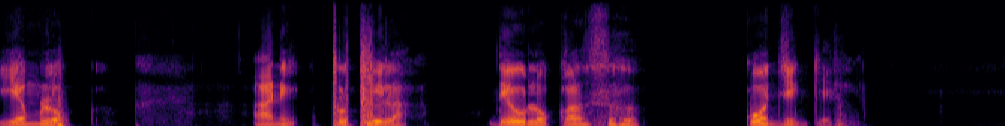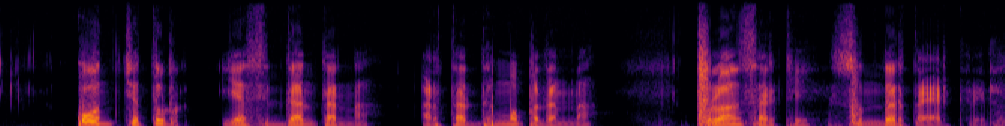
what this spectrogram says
यमलोक आणि पृथ्वीला देवलोकांसह कोण जिंकेल? कोण चतुर या सिद्धांतांना अर्थात धम्मपदांना फुलांसारखे सुंदर तयार करेल.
